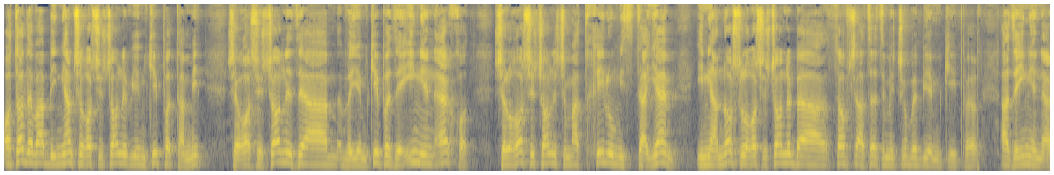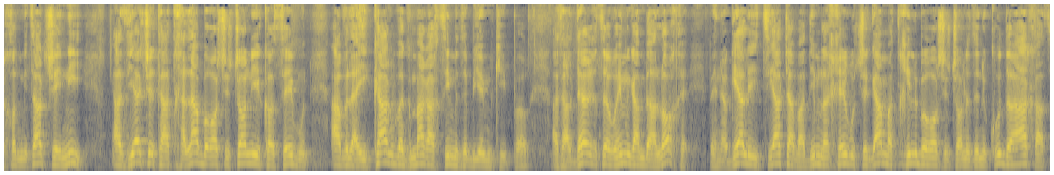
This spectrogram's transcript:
אותו דבר בעניין של ראש השונה ויום כיפור תמיד, שראש השונה זה, ויום כיפור זה עניין אחד של ראש השונה שמתחיל ומסתיים, עניינו של ראש השונה בסוף של עשרת מתשובה ביום כיפור, אז זה עניין אחד. מצד שני, אז יש את ההתחלה בראש השונה יקוסבון, אבל העיקר והגמר עושים את זה ביום כיפור, אז על דרך זה רואים גם בהלוכה, בנוגע ליציאת העבדים לחירות שגם מתחיל בראש השונה, זה נקודה אחת,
